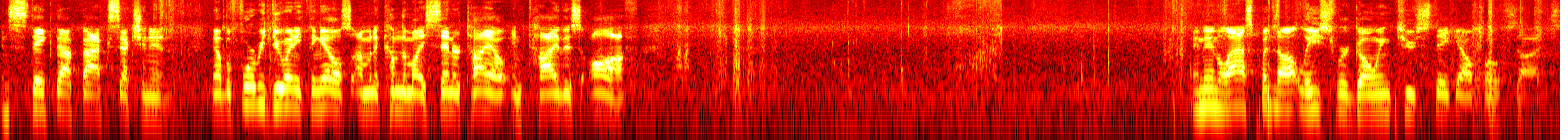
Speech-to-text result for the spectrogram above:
and stake that back section in. Now before we do anything else, I'm gonna come to my center tie out and tie this off And then last but not least, we're going to stake out both sides.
